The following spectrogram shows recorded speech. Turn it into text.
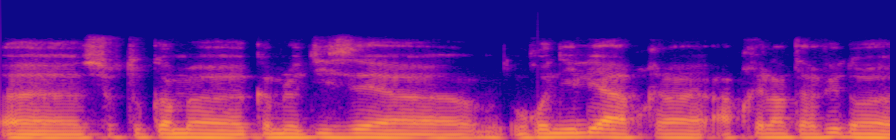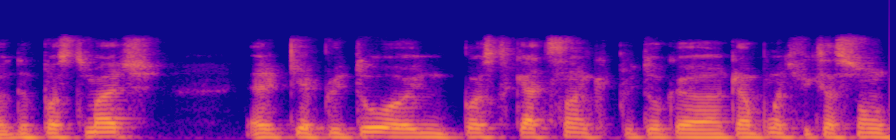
Euh, surtout comme euh, comme le disait euh, Ronilia après après l'interview de, de post-match, elle qui est plutôt une post 4-5 plutôt qu'un point de fixation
